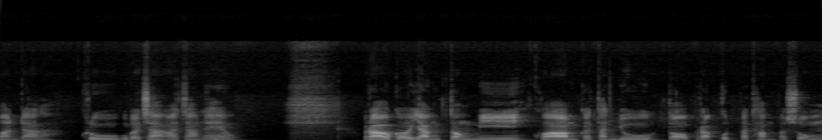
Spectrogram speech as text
มารดา ครูอุปชาอาจารย์แล้ว เราก็ยังต้องมีความกตัญญูต่อพระพุทธธรรมพระสงฆ์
